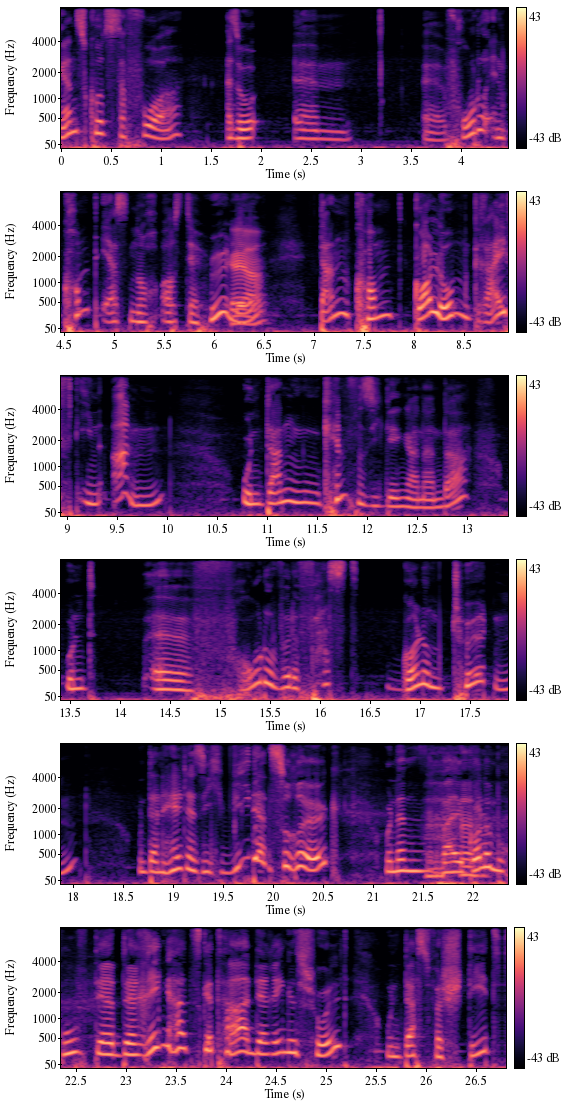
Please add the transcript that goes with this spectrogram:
Ganz kurz davor, also ähm, äh, Frodo entkommt erst noch aus der Höhle, Ja, dann kommt Gollum, greift ihn an und dann kämpfen sie gegeneinander. Und äh, Frodo würde fast Gollum töten und dann hält er sich wieder zurück und dann, weil Gollum ruft, der, der Ring hat's getan, der Ring ist schuld. Und das versteht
